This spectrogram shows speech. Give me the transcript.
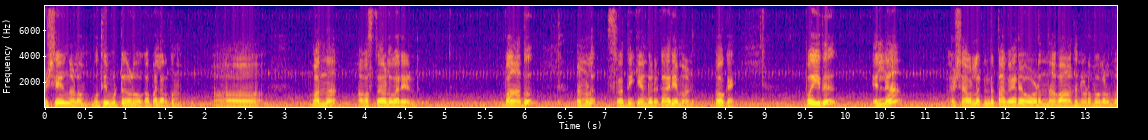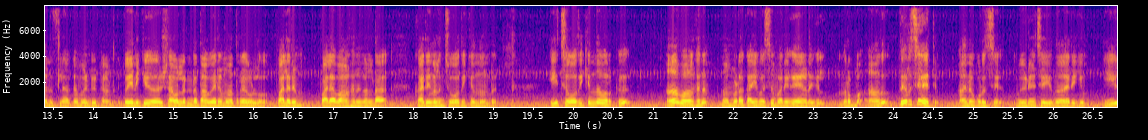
വിഷയങ്ങളും ബുദ്ധിമുട്ടുകളും ഒക്കെ പലർക്കും വന്ന അവസ്ഥകൾ വരെയുണ്ട്. അപ്പോൾ അത് നമ്മൾ ശ്രദ്ധിക്കേണ്ട ഒരു കാര്യമാണ്. ഓക്കെ. അപ്പോൾ ഇത് എല്ലാ ഷവർലറ്റിന്റെ തവേര ഓടുന്ന വാഹന ഉടമകളും മനസ്സിലാക്കാൻ വേണ്ടിയിട്ടാണ്. ഇപ്പോൾ എനിക്ക് ഷവർലറ്റിന്റെ തവേര മാത്രമേ ഉള്ളൂ. പലരും പല വാഹനങ്ങളുടെ കാര്യങ്ങളും ചോദിക്കുന്നുണ്ട്. ഈ ചോദിക്കുന്നവർക്ക് ആ വാഹനം നമ്മുടെ കൈവശം വരികയാണെങ്കിൽ നിർബ അത് തീർച്ചയായിട്ടും അതിനെക്കുറിച്ച് വീഡിയോ ചെയ്യുന്നതായിരിക്കും. ഈ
